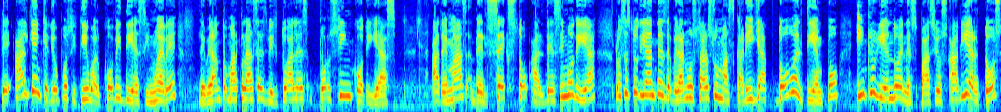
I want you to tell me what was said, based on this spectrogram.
de alguien que dio positivo al COVID-19 deberán tomar clases virtuales por cinco días. Además del sexto al décimo día, los estudiantes deberán usar su mascarilla todo el tiempo, incluyendo en espacios abiertos,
